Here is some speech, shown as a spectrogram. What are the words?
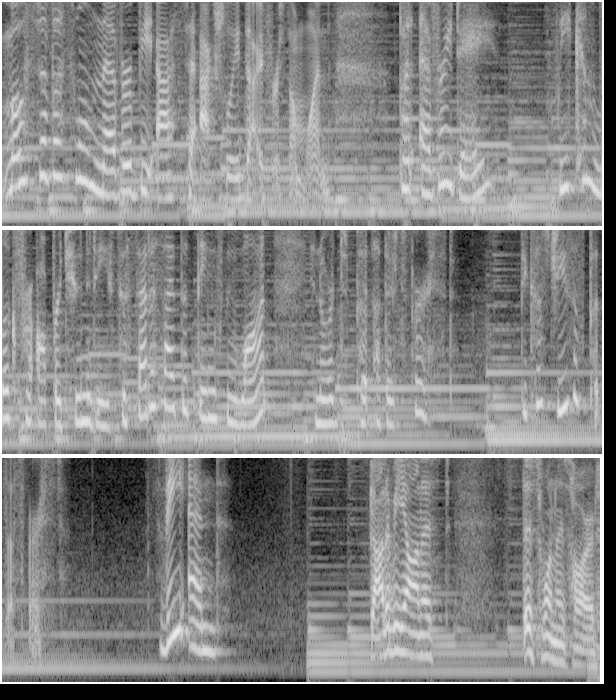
Most of us will never be asked to actually die for someone. But every day, we can look for opportunities to set aside the things we want in order to put others first. Because Jesus puts us first. The end. Gotta be honest, this one is hard.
